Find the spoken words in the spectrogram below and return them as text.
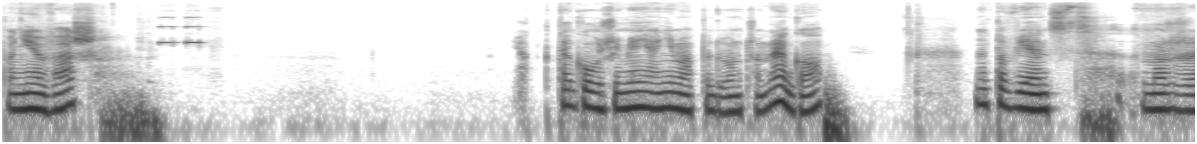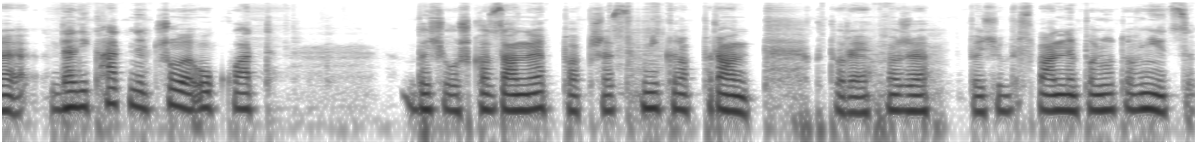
ponieważ jak tego uziemienia nie ma podłączonego, no to więc może delikatny, czuły układ być uszkodzony poprzez mikroprąd, który może być wysłany po lutownicy.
